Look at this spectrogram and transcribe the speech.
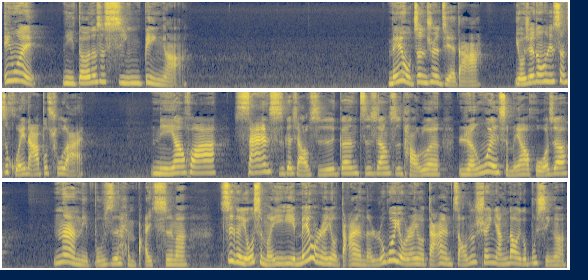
因为你得的是心病啊，没有正确解答，有些东西甚至回答不出来，你要花。三十个小时跟智商师讨论人为什么要活着，那你不是很白痴吗？这个有什么意义？没有人有答案的。如果有人有答案，早就宣扬到一个不行了。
